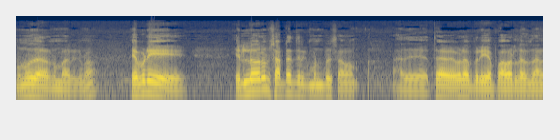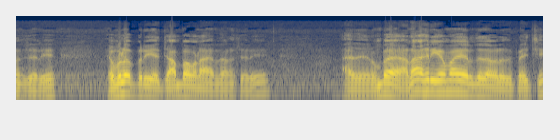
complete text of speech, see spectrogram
முன்னுதாரணமாக இருக்கணும். எப்படி? எல்லோரும் சட்டத்திற்கு முன்பு சமம். அது எத்த- எவ்வளோ பெரிய பவரில் இருந்தாலும் சரி எவ்வளோ பெரிய ஜாம்பவனா இருந்தாலும் சரி அது ரொம்ப அநாகரிகமாக இருந்தது அவரது பேச்சு.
